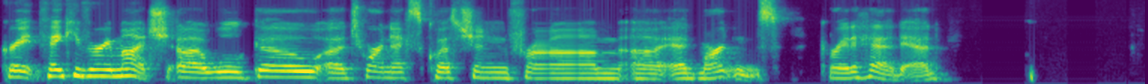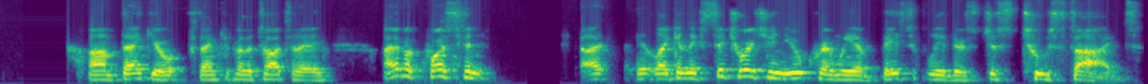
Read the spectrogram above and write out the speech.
Great, thank you very much. Uh, we'll go uh, to our next question from uh, Ed Martins. Go right ahead, Ed. Um, thank you. Thank you for the talk today. I have a question. Uh, like in the situation in Ukraine, we have basically there's just two sides.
